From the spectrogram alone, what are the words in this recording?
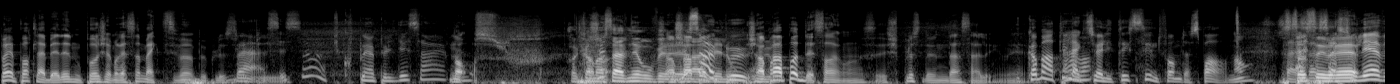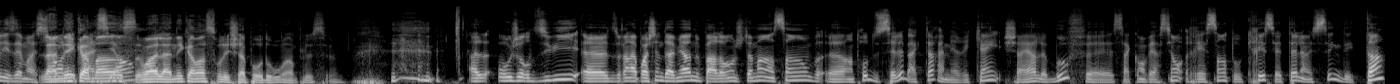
peu importe la bédaine ou pas, j'aimerais ça m'activer un peu plus. Ben, puis- c'est ça. Puis couper un peu le dessert. Non, là. Recommencer à venir au vélo. J'en prends vélo. j'en prends pas de dessert. hein. Je suis plus d'une dent salée. mais- Commenter Ah, l'actualité, c'est une forme de sport, non? Ça, c'est vrai. soulève les émotions, L'année les commence, passions. ouais, l'année commence sur les chapeaux de roue en plus. Alors, Aujourd'hui, euh, durant la prochaine demi-heure, nous parlerons justement ensemble, euh, entre autres, du célèbre acteur américain Shia LaBeouf. Euh, sa conversion récente au Christ est-elle un signe des temps?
